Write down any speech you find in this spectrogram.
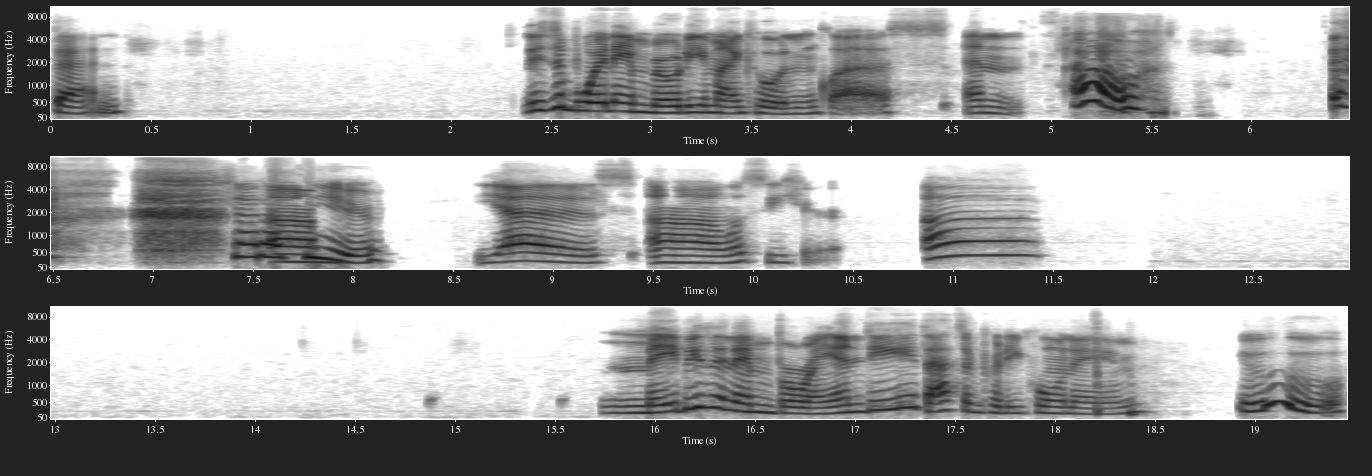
Ben. There's a boy named Brody in my coding class, and Oh, shout out Um, to you. yes. Uh, let's see here. Uh, maybe the name Brandy. That's a pretty cool name. Ooh,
